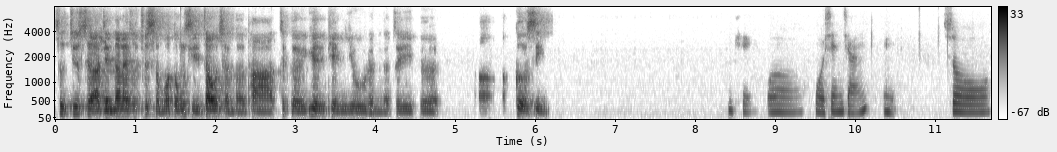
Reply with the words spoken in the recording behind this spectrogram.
这就是啊，简单来说，就什么东西造成了他这个怨天尤人的这一个呃个性？OK，我我先讲，嗯，So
